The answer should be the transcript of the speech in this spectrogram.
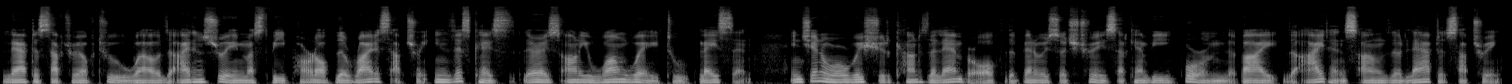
left subtree of 2, while the item 3 must be part of the right subtree. In this case, there is only one way to place them. In general, we should count the number of the binary search trees that can be formed by the items on the left subtree,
